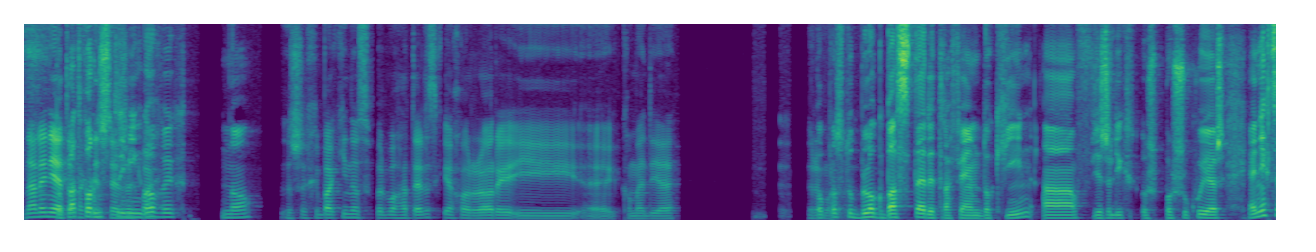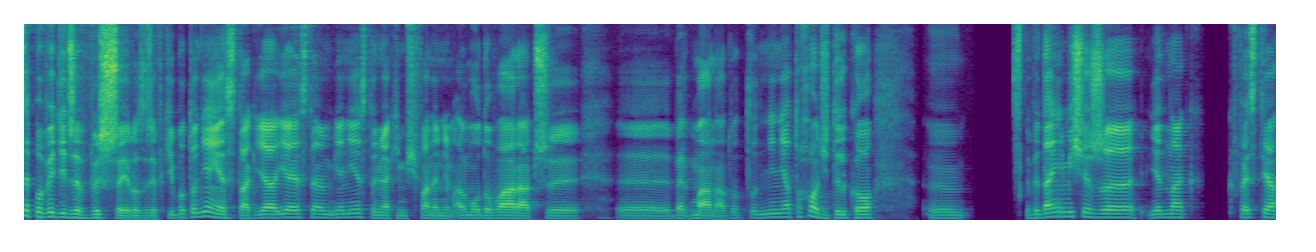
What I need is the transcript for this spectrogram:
No ale nie, do platform że streamingowych, no, Że chyba kino superbohaterskie, horrory i e, komedie. Po prostu blockbustery trafiają do kin, a jeżeli już poszukujesz. Ja nie chcę powiedzieć, że wyższej rozrywki, bo to nie jest tak. Ja, ja, jestem, ja nie jestem jakimś fanem nie wiem, Almodovara czy e, Bergmana. To, to nie, nie o to chodzi, tylko e, wydaje mi się, że jednak kwestia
